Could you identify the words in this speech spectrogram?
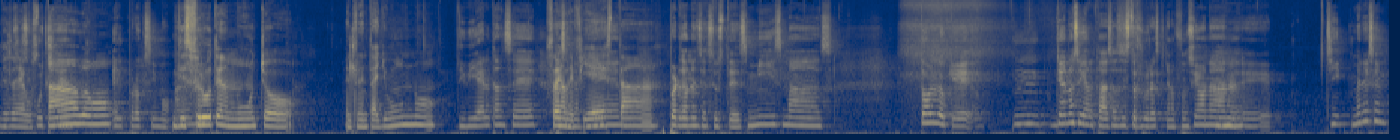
Les haya gustado. el próximo año. Disfruten mucho el 31. Diviértanse. Salgan de bien, fiesta. Perdónense a ustedes mismas. Todo lo que. mm, Ya no sigan todas esas estructuras que ya no funcionan. Eh, sí, merecen.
